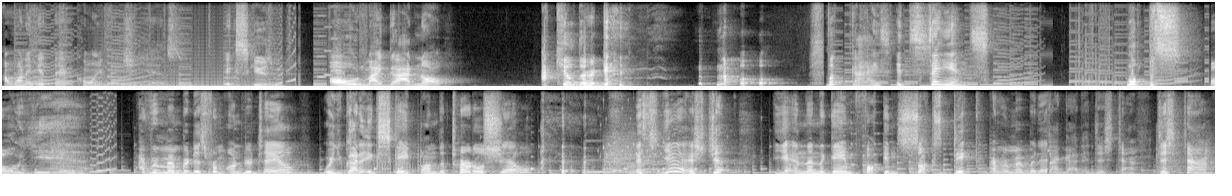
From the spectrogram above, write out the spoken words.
I want to get that coin that she has. Excuse me. Oh my god, no. I killed her again. no. Look, guys, it's Sans. Whoops. Oh yeah. I remember this from Undertale, where you gotta escape on the turtle shell. it's, yeah, it's just, yeah, and then the game fucking sucks dick. I remember that. I got it this time. This time.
